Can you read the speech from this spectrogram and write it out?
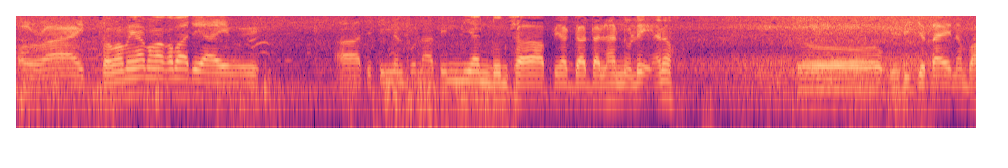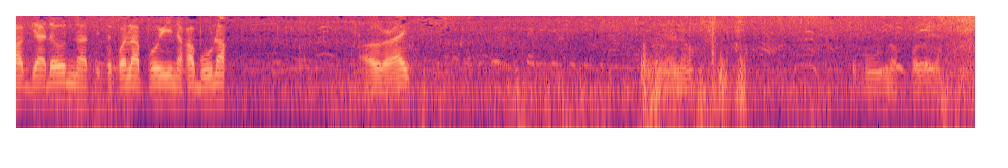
Alright. So mamaya mga kabady ay ah, titingnan po natin yan dun sa pinagdadalhan uli. Ano? So, bibidyo tayo ng bahagya doon at ito pala po ay nakabunak. Alright. Ayan o. Nakabunak pala yan.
